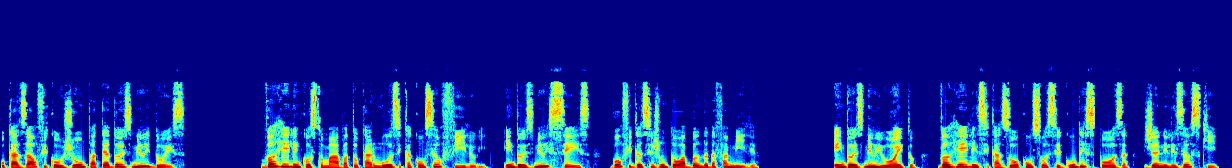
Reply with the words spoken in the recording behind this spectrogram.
O casal ficou junto até 2002. Van Halen costumava tocar música com seu filho e, em 2006, Wolfgang se juntou à banda da família. Em 2008, Van Halen se casou com sua segunda esposa, Jane Lisewski.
